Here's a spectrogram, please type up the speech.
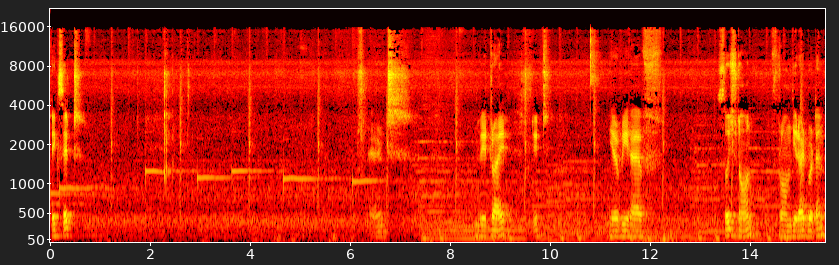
fix it. And we try it. Here we have switched on from the red button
